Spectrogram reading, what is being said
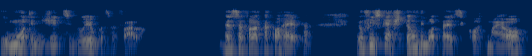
E um monte de gente se doeu com essa fala. Mas essa fala está correta. Eu fiz questão de botar esse corte maior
